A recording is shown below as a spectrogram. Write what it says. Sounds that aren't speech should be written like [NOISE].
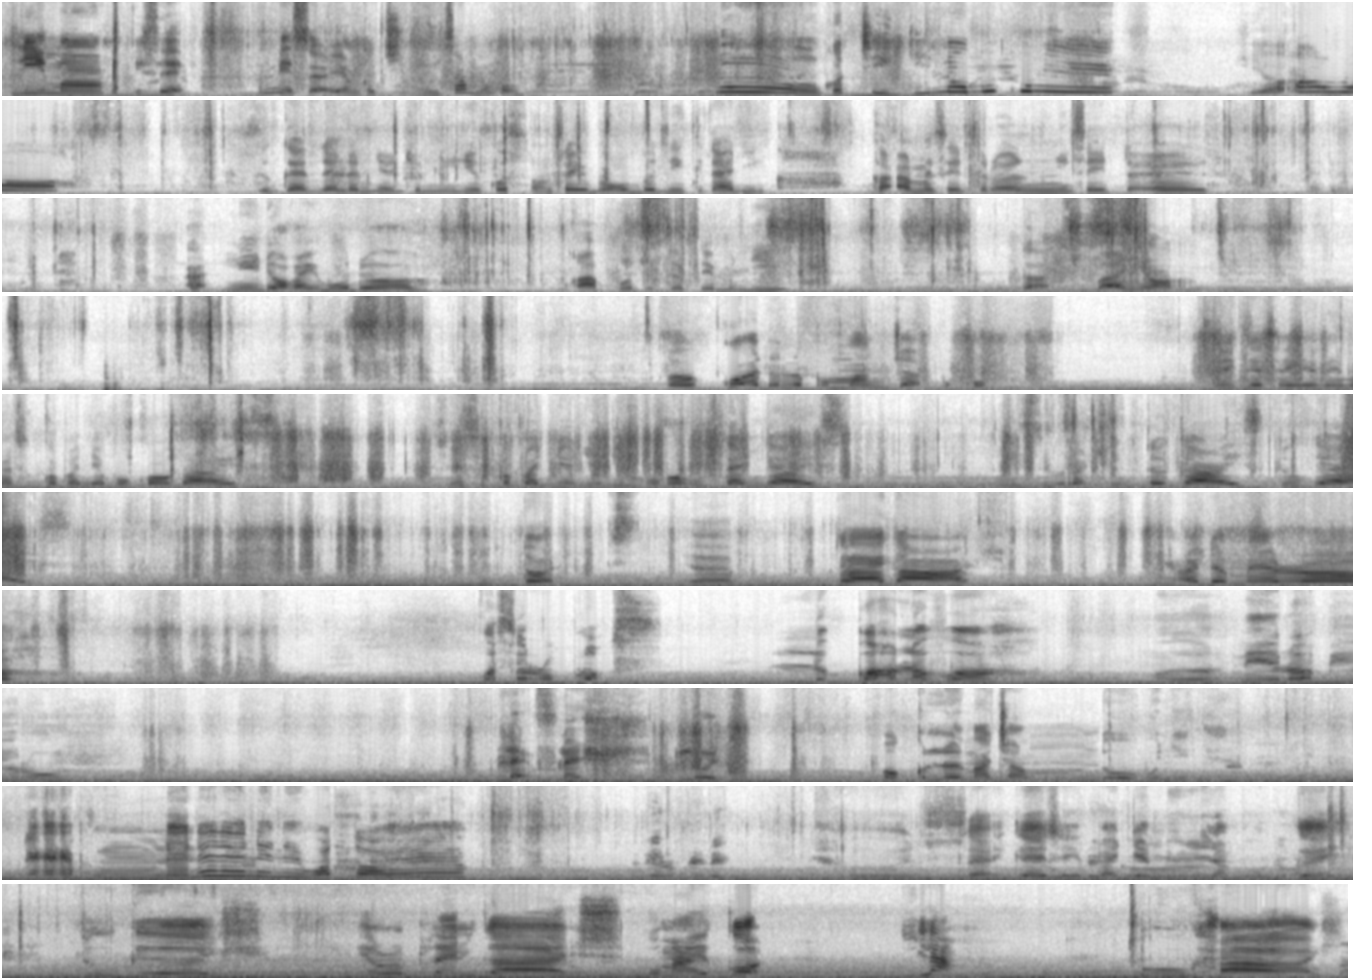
Lima. Isek. Ambil set yang kecil ni sama kok. Oh, kecil gila buku ni. Ya Allah. Juga dalam macam ni dia kosong. Saya baru beli tadi. Kat Amal Central ni saya tak... Eh, ah, ni dua ribu dah. Berapa tu saya beli. Guys, banyak. Aku adalah pemanjat pokok. Guys, saya memang suka panjat pokok guys. Saya suka panjat jadi orang hutan guys. Ni surat cinta guys. Tu guys. Untuk uh, guys. Ni ada merah. Kuasa Roblox. Lebah lava. Eh, merah biru. Black flash clone oh clone macam dua bunyi. [LAUGHS] Ne ne ne ne ne what the saya guys saya padam lampu guys. Tu guys. Aeroplane guys. Oh my god. Hilang. Tu guys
